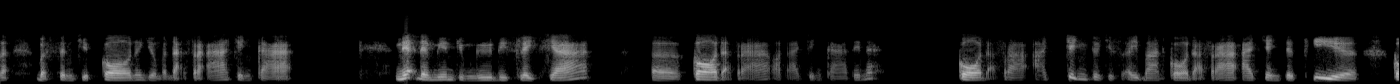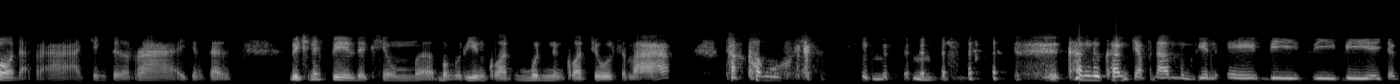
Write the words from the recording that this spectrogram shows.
លបើសិនជាកនឹងយើងមកដាក់ស្រអាចេញការអ្នកដែលមានជំងឺ dyslexia អឺកដាក់ស្រអាអត់អាចចេញការទេណា កដាក់ស្រាអាចចេញទៅជាស្អីបានកដាក់ស្រាអាចចេញទៅធាកដាក់ស្រាអាចចេញទៅរាអីចឹងទៅដូច្នេះពេលដែលខ្ញុំបង្រៀនគាត់មុននឹងគាត់ចូលសាលាថាខឹង ខឹងនៅខឹងចាប់ផ្ដើមបង្រៀន A B C D អីចឹង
